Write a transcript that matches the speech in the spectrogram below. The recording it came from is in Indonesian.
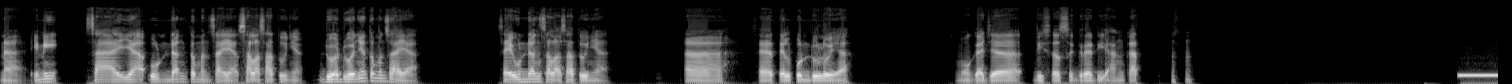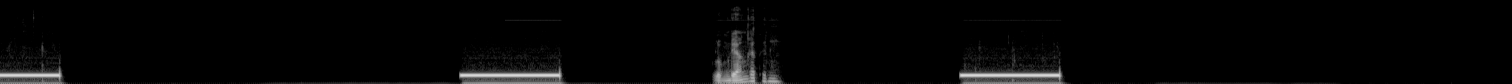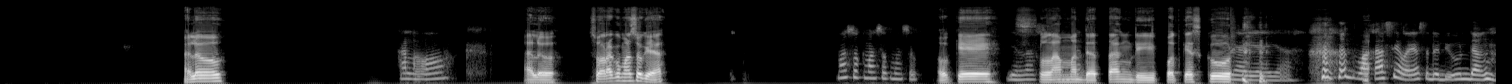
Nah ini saya undang teman saya salah satunya. Dua-duanya teman saya. Saya undang salah satunya. Uh, saya telepon dulu ya. Semoga aja bisa segera diangkat Belum diangkat ini. Halo. Halo. Halo. Suaraku masuk ya? Masuk, masuk, masuk. Oke. Jelas, Selamat jelas. datang di podcastku. Iya, iya, iya. Terima kasih loh ya sudah diundang.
